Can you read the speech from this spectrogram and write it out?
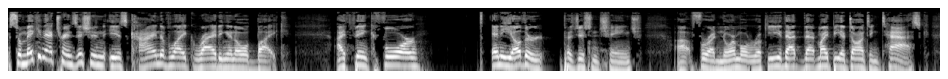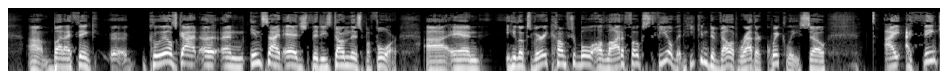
so making that transition is kind of like riding an old bike. I think for any other position change, uh, for a normal rookie, that that might be a daunting task. Um, but I think uh, Kahlil's got a, an inside edge that he's done this before, uh, and he looks very comfortable. A lot of folks feel that he can develop rather quickly. So I, I think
